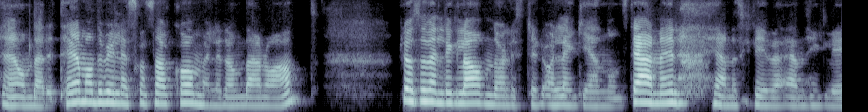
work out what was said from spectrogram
Eh, om det er et tema du vil jeg skal snakke om, eller om det er noe annet. Blir også veldig glad om du har lyst til å legge igjen noen stjerner. Gjerne skrive en hyggelig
